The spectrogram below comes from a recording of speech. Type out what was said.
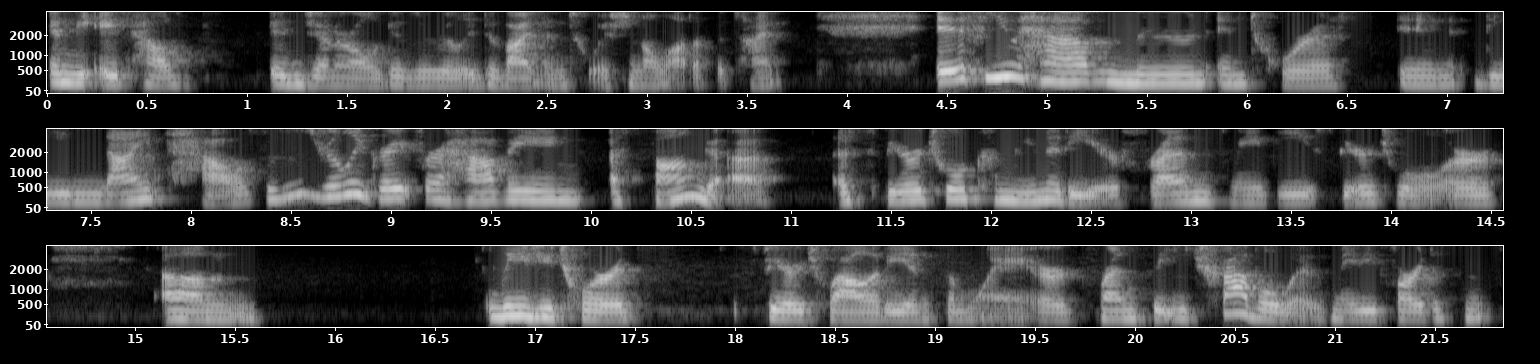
in the eighth house in general gives a really divine intuition a lot of the time. If you have Moon in Taurus in the ninth house, this is really great for having a Sangha, a spiritual community. Your friends may be spiritual or um, lead you towards spirituality in some way, or friends that you travel with, maybe far distant,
